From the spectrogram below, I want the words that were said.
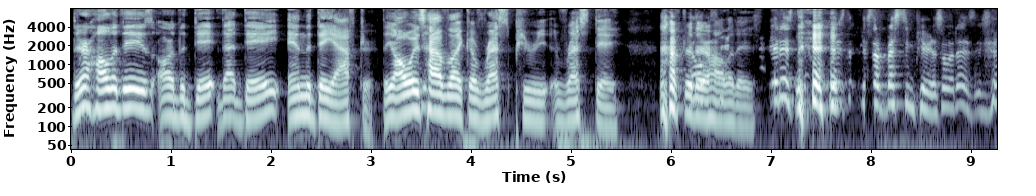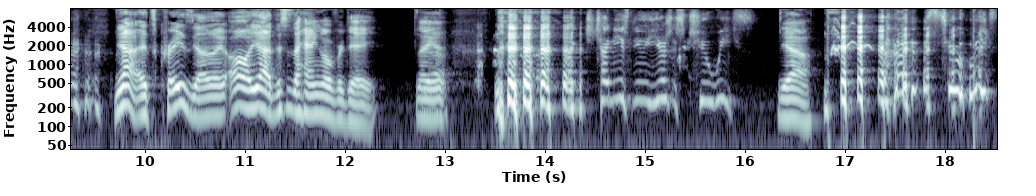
their holidays are the day that day and the day after. They always have like a rest period, a rest day after their No, holidays. It is. It's, it's a resting period. So it is. Yeah, it's crazy. I'm like, oh yeah, this is a hangover day. Like, like Chinese New Year's is two weeks. yeah. it's two weeks.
